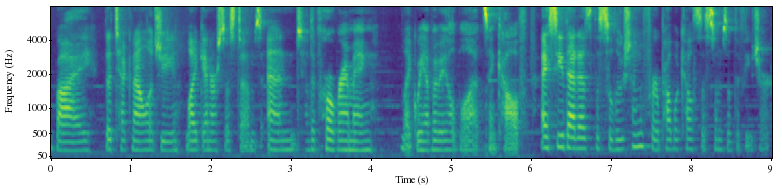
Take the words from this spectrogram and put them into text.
by the technology like InterSystems and the programming like we have available at CyncHealth. I see that as the solution for public health systems of the future.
